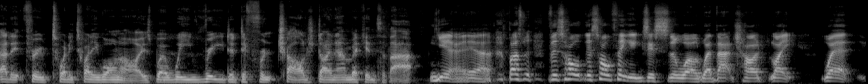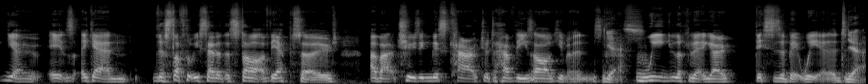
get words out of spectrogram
at it through 2021 eyes, where we read a different charge dynamic into that. Yeah, yeah. But this whole this whole thing exists in a world where that charge, like, where you know, it's again the stuff that we said at the start of the episode about choosing this character to have these arguments. Yes. we look at it and go, "This is a bit weird." Yeah.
